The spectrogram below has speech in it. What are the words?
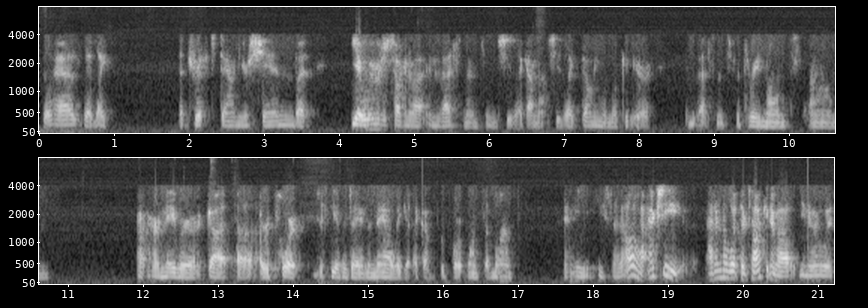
still has that like that drift down your shin. But yeah, we were just talking about investments, and she's like, I'm not. She's like, don't even look at your investments for three months. Um, her, her neighbor got a, a report just the other day in the mail. They get like a report once a month, and he he said, oh, actually, I don't know what they're talking about. You know, with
